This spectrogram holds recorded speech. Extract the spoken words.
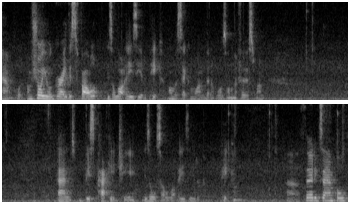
output. I'm sure you agree this fault is a lot easier to pick on the second one than it was on the first one. And this package here is also a lot easier to pick. Uh, third example,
